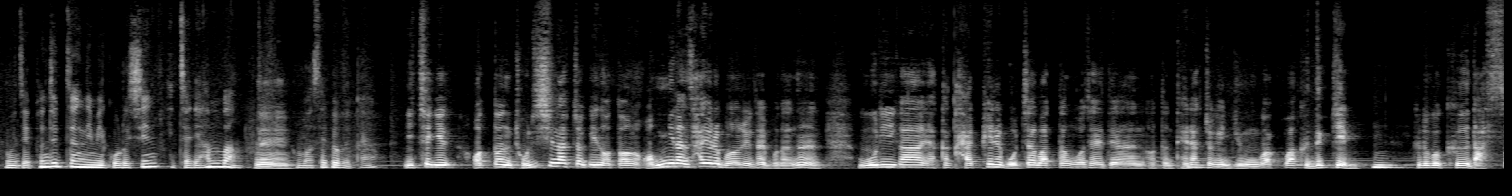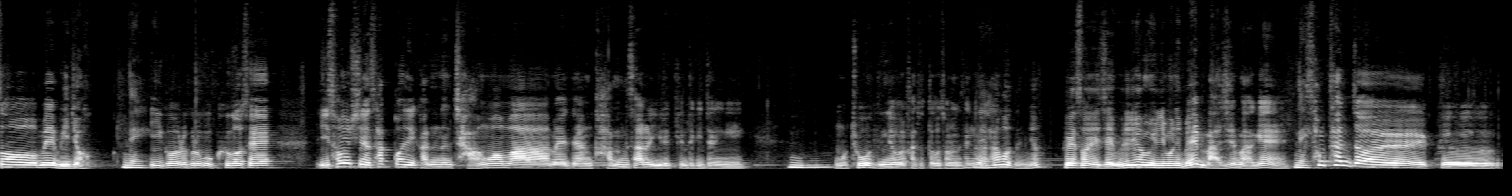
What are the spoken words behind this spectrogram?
그럼 이제 편집장님이 고르신 이 책의 한방 네. 한번 살펴볼까요? 이 책이 어떤 조지신학적인 어떤 엄밀한 사유를 보여주기보다는 우리가 약간 갈피를 못 잡았던 것에 대한 어떤 대략적인 윤곽과 그 느낌, 음. 그리고 그 낯섦의 위력, 네. 이거를, 그리고 그것에 이 성유신의 사건이 갖는 장엄함에 대한 감사를 일으키는데 굉장히 음. 뭐 좋은 능력을 가졌다고 저는 생각을 네. 하거든요. 그래서 이제 윌리엄 윌리먼이 맨 마지막에 네. 성탄절 그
